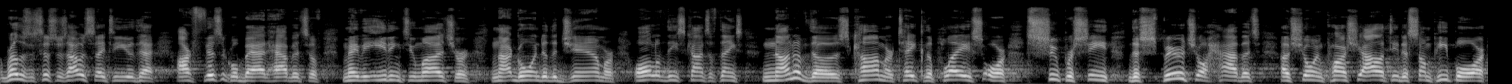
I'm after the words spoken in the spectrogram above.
Brothers and sisters, I would say to you that our physical bad habits of maybe eating too much or not going to the gym or all of these kinds of things, none of those come or take the place or supersede the spiritual habits of showing partiality to some people or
